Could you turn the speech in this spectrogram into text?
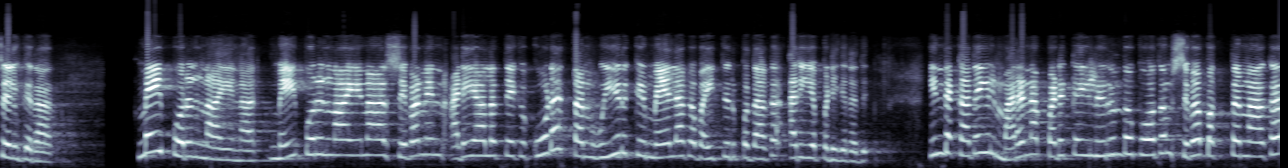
செல்கிறார். மெய்ப்பொருள் நாயனார். மெய்ப்பொருள் நாயனார் சிவனின் அடையாளத்தை கூட தன் உயிருக்கு மேலாக வைத்திருப்பதாக அறியப்படுகிறது. இந்த கதையில் மரண படுக்கையில் இருந்த போதும் சிவபக்தனாக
